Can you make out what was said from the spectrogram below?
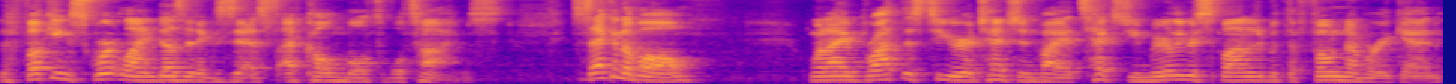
the fucking squirt line doesn't exist. I've called multiple times. Second of all, when I brought this to your attention via text, you merely responded with the phone number again,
